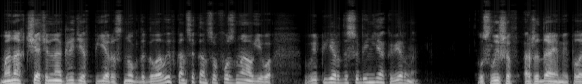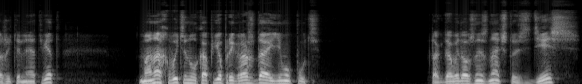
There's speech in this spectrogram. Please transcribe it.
Монах, тщательно оглядев Пьера с ног до головы, в конце концов узнал его. «Вы Пьер де Субиньяк, верно?» Услышав ожидаемый положительный ответ, монах вытянул копье, преграждая ему путь. Тогда вы должны знать, что здесь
